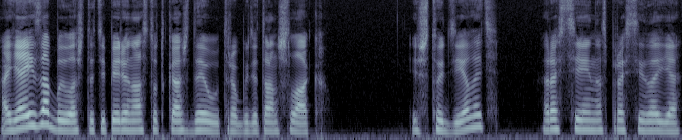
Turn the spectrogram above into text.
А я и забыла, что теперь у нас тут каждое утро будет аншлаг». «И что делать?» — рассеянно спросила я.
